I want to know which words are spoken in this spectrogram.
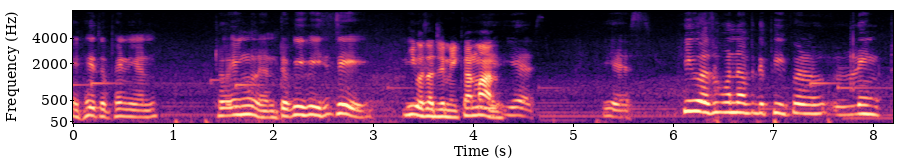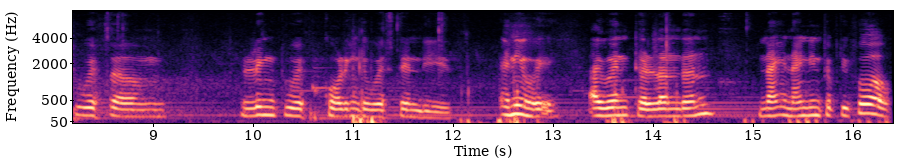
in his opinion, to England, to BBC. He was a Jamaican man. Yes, yes. He was one of the people linked with um, linked with calling the West Indies. Anyway, I went to London in 1954,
